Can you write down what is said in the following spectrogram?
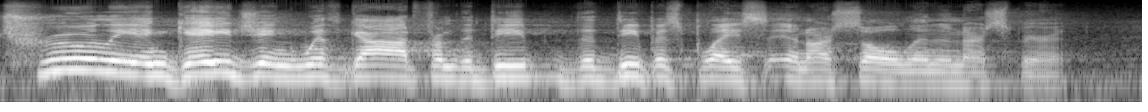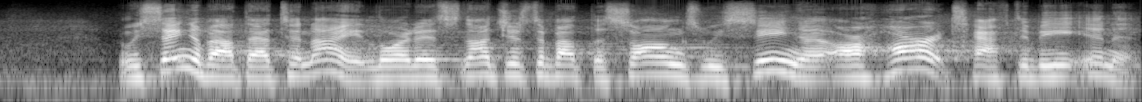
truly engaging with God from the, deep, the deepest place in our soul and in our spirit. we sing about that tonight. Lord, it's not just about the songs we sing, our hearts have to be in it.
